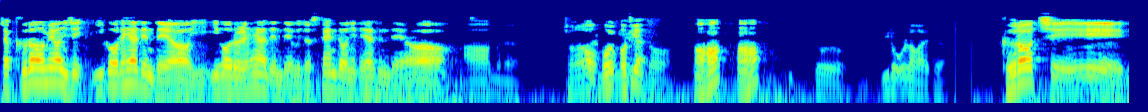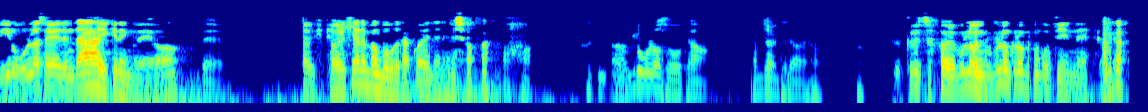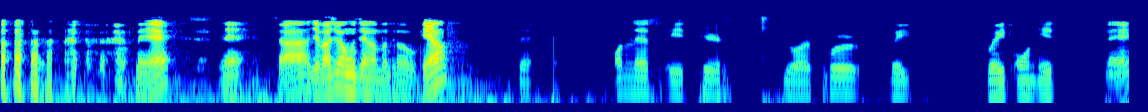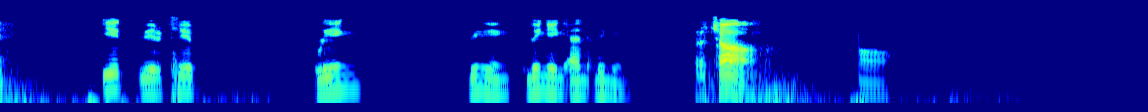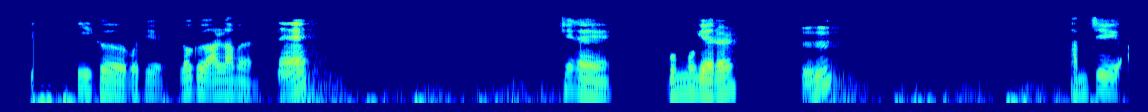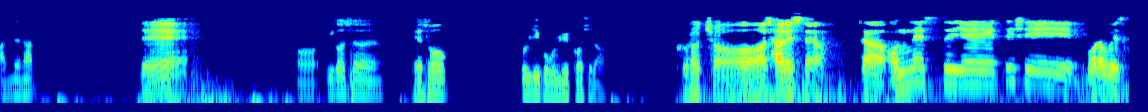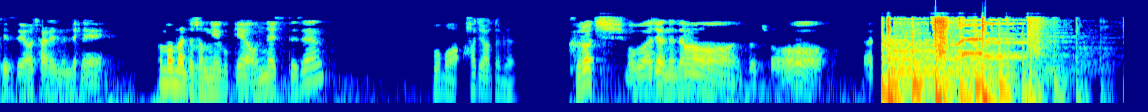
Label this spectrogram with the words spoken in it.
자, 그러면 이제 이걸 해야 된대요. 이, 이거를 해야 된대요. 그죠? 스탠드 언이 돼야 된대요. 아, 그러면은 어, 뭘 끄기 어떻게- 어허, 어허. 그 위로 올라가야 돼요. 그렇지. 위로 올라서 해야 된다. 이렇게 된 거예요. 네. 자, 별 희한한 방법으로 바꿔야 되네. 그죠? 아, 그, 위로 올라서 그냥 잠자면 되잖아요. 그렇죠. 물론, 물론 그런 방법도 있네. 네. 네. 자, 이제 마지막 문장 한번 들어가 볼게요. Unless it feels your full weight weight on it, 네. it will keep ring, ringing, ringing and ringing. 그렇죠. 어, 이 그 뭐지 러그 알람은 네. 신의 몸무게를 음. 담지 않는 한, 네. 어, 이것은 계속 울리고 울릴 것이다. 그렇죠. 아, 잘했어요. 자, unless의 뜻이 뭐라고 해석했어요? 잘했는데. 네. 한 번만 더 정리해 볼게요. unless 뜻은 뭐뭐 하지 않으면. 그렇지. 하지 않는다. 어, 그렇죠. 자,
